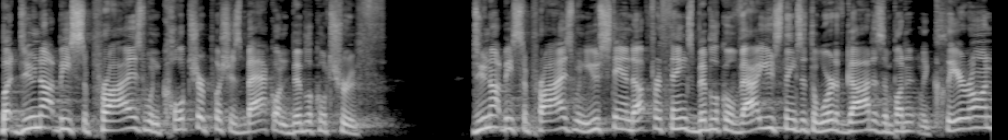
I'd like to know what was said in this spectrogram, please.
But do not be surprised when culture pushes back on biblical truth. Do not be surprised when you stand up for things, biblical values, things that the Word of God is abundantly clear on,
